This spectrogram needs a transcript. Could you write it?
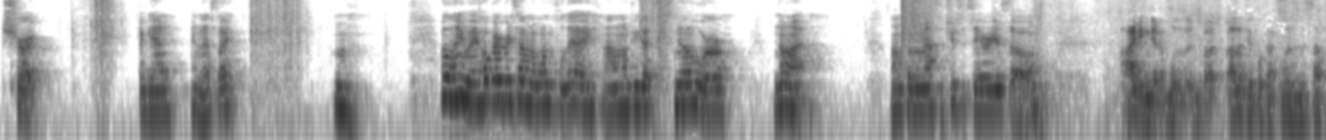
shirt again in this side. Hmm. Well, anyway, I hope everybody's having a wonderful day. I don't know if you got snow or not. I'm from the Massachusetts area, so I didn't get a blizzard, but other people got blizzards up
